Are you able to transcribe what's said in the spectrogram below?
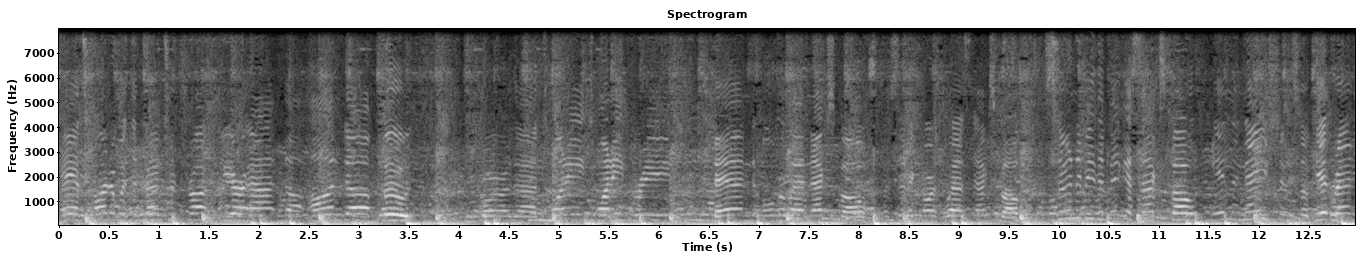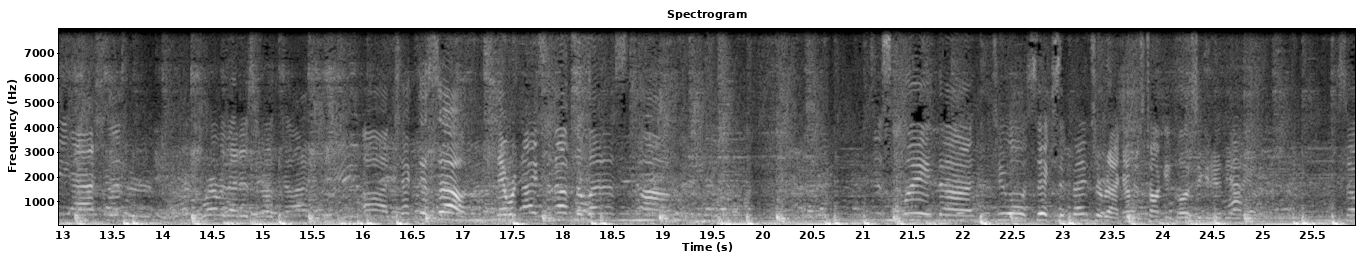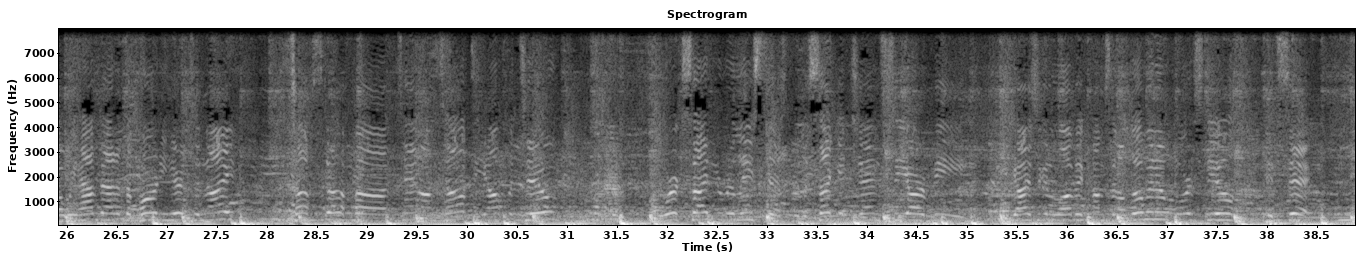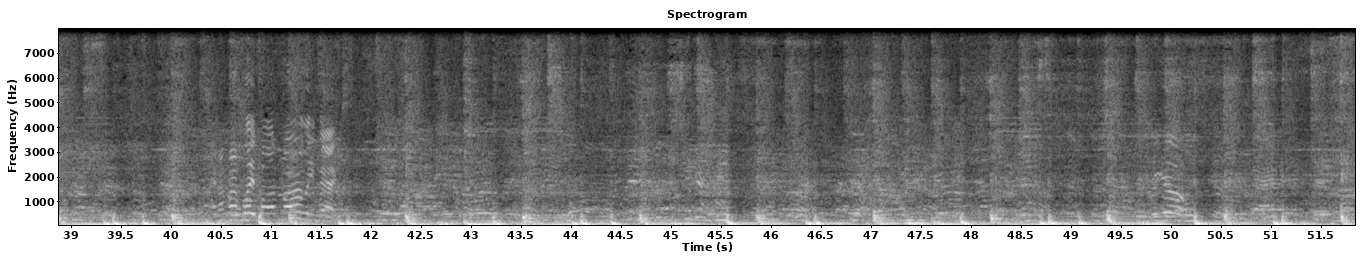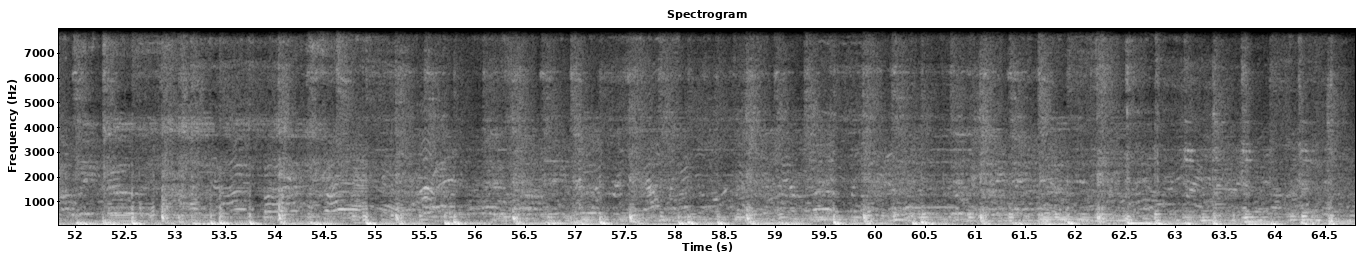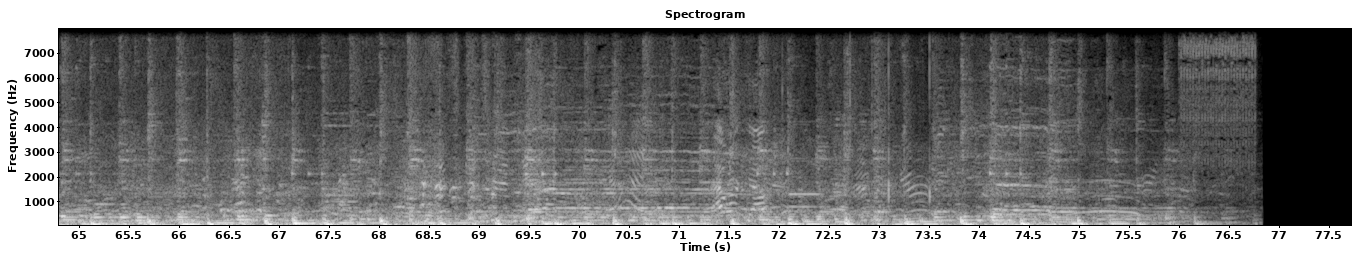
Hey, it's Carter with Adventure Truck here at the Honda booth for the 2023 Bend Overland Expo, Pacific Northwest Expo. Soon to be the biggest expo in the nation, so get ready, Ashland, or wherever that is in North Carolina. Uh, check this out. They were nice enough to let us um, display the 206 Adventure Rack. I'm just talking close, you can hear the audio. Excited to release this for the second gen CRV.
